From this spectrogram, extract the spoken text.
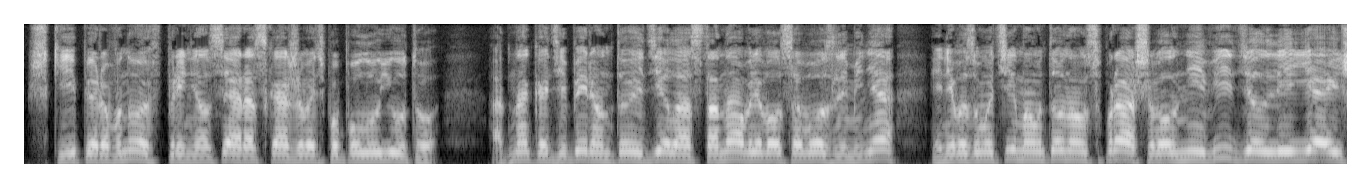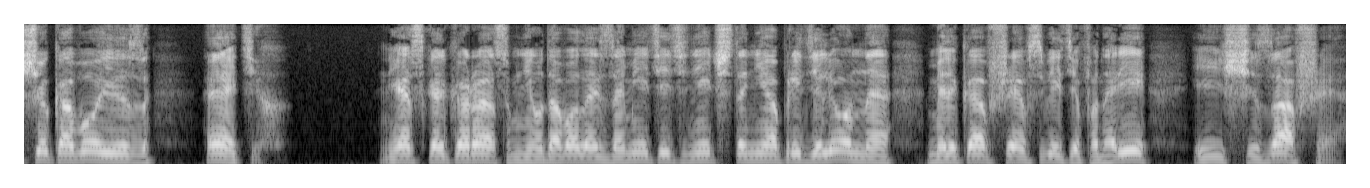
Шкипер вновь принялся рассказывать по полуюту, однако теперь он то и дело останавливался возле меня и невозмутимым тоном спрашивал, не видел ли я еще кого из этих. Несколько раз мне удавалось заметить нечто неопределенное, мелькавшее в свете фонарей и исчезавшее.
